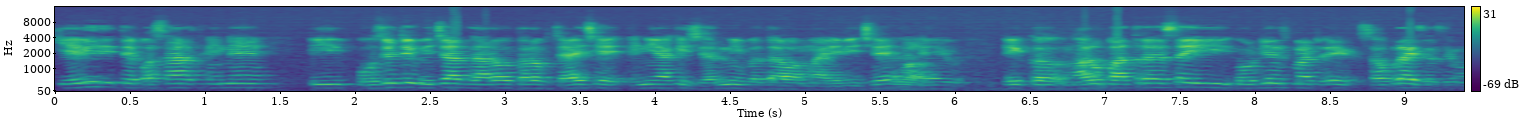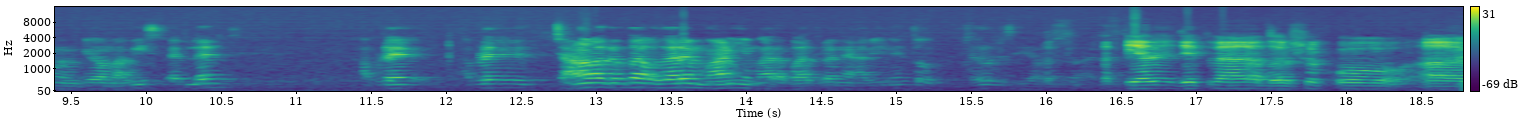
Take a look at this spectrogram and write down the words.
કેવી રીતે પસાર થઈને એ પોઝિટિવ વિચારધારાઓ તરફ જાય છે એની આખી જર્ની બતાવવામાં આવી છે. અને એક મારું પાત્ર હશે એ ઓડિયન્સ માટે એક સરપ્રાઈઝ હશે હું કહેવા માંગીશ. એટલે આપણે આપણે જાણવા કરતા વધારે માણીએ મારા પાત્રને આવીને તો જરૂરથી અત્યારે જેટલા દર્શકો આ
